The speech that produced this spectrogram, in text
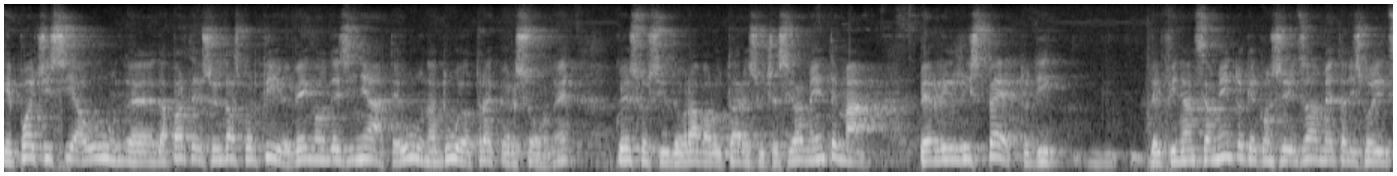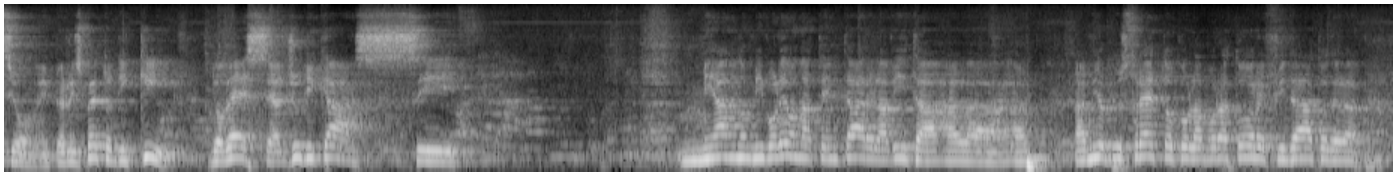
che poi ci sia un, eh, da parte delle società sportive vengono designate una, due o tre persone, questo si dovrà valutare successivamente, ma per il rispetto di, del finanziamento che il Consiglio di zona mette a disposizione per rispetto di chi dovesse aggiudicarsi mi, hanno, mi volevano attentare la vita alla, al, al mio più stretto collaboratore fidato della,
